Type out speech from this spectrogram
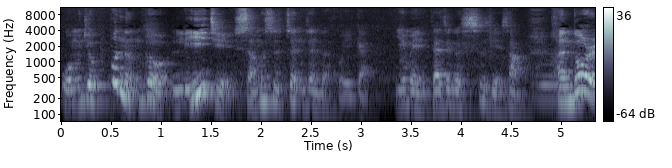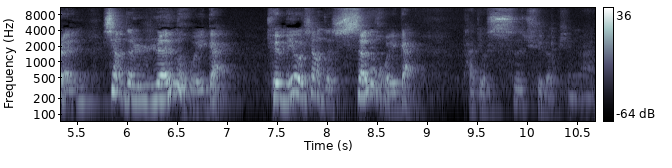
我们就不能够理解什么是真正的悔改。因为在这个世界上，很多人向着人悔改，却没有向着神悔改，他就失去了平安，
